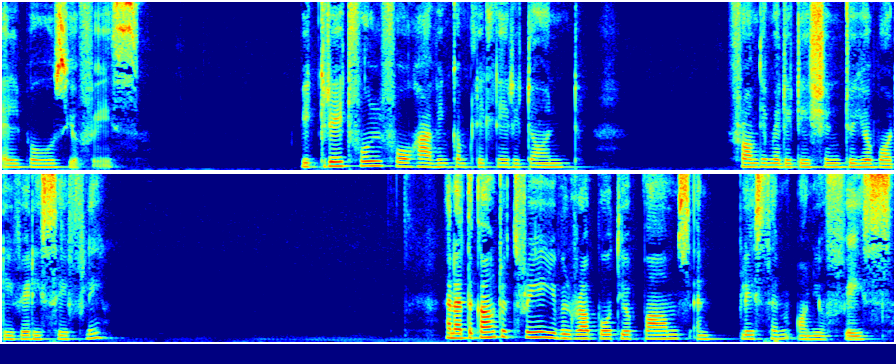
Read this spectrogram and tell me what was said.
elbows, your face. Be grateful for having completely returned from the meditation to your body very safely. And at the count of three, you will rub both your palms and place them on your face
